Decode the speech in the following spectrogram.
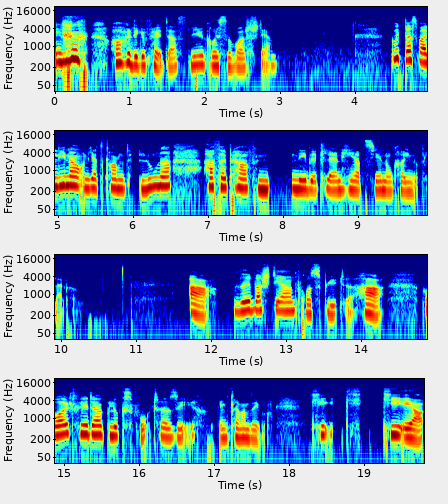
Hoffe, dir gefällt das. Liebe Grüße, Wolfsstern. Gut, das war Lina und jetzt kommt Luna, Hufflepuff, Nebelclan, Herzchen, Ukraine-Flagge. A. Silberstern, Frostblüte. H. Goldfeder, Glückspfote, See. In Klammern See. Kier,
